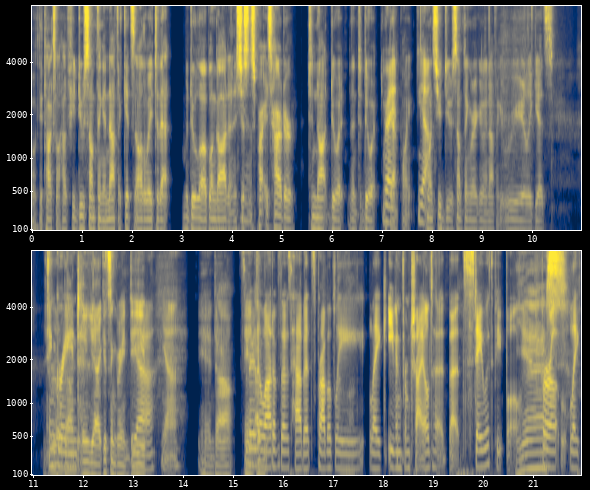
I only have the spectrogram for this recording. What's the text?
book that talks about how if you do something enough, it gets all the way to that medulla oblongata, and it's just Yeah. it's part it's harder to not do it than to do it at that point. Yeah. Once you do something regularly enough, it really gets Ingrained. yeah, it gets ingrained deep. Yeah, yeah. And uh, So and there's a a lot of those habits, probably like even from childhood, that stay with people Yes. for like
